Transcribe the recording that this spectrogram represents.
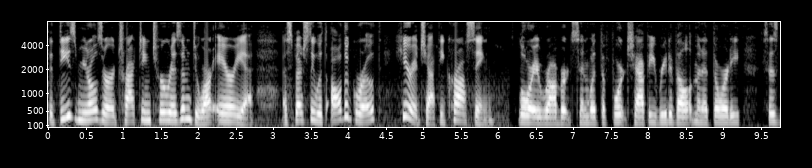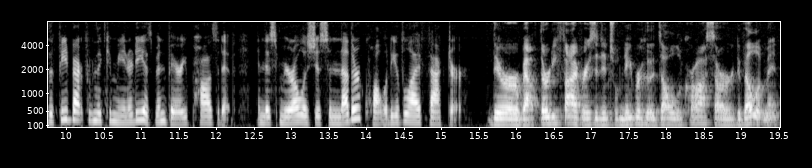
that these murals are attracting tourism to our area, especially with all the growth here at Chaffee Crossing. Lori Robertson with the Fort Chaffee Redevelopment Authority says the feedback from the community has been very positive, and this mural is just another quality of life factor. There are about 35 residential neighborhoods all across our development,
